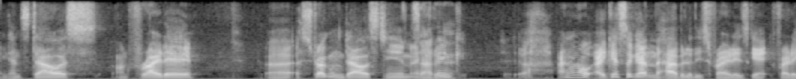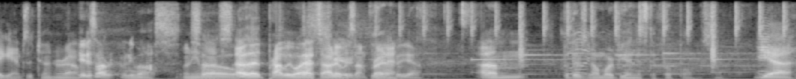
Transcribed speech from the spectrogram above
against Dallas on Friday. Uh, a struggling Dallas team. and Saturday. I think, uh, I don't know. I guess I got in the habit of these Fridays game, Friday games, the two in a row. It is on Unimas. Unimas. So oh, that's probably why I that's thought it was weird. on Friday. Yeah, but yeah. Um, But there's no more Viennistic football. So yeah,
